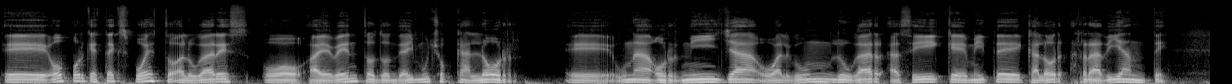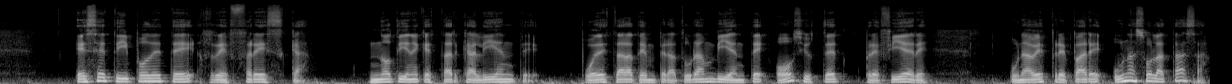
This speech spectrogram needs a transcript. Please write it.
eh, o porque está expuesto a lugares o a eventos donde hay mucho calor, eh, una hornilla o algún lugar así que emite calor radiante. Ese tipo de té refresca, no tiene que estar caliente, puede estar a temperatura ambiente o si usted prefiere, una vez prepare una sola taza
